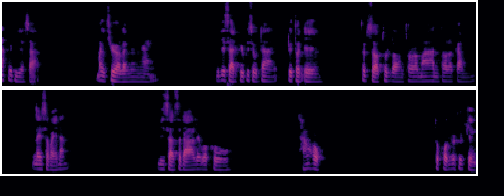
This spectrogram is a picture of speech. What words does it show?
นักวิทยาศาสตร์ ไม่เชื่ออะไรง่ายๆวิทยาศาสตร์คือพิสูจน์ได้ด้วยตนเอง ทดสอบทดลองทรมานทรกรรมในสมัยนั้น มีศาสดาเรียกว่าครู ทั้งหกทุกคนก็คือเก่ง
